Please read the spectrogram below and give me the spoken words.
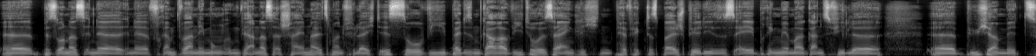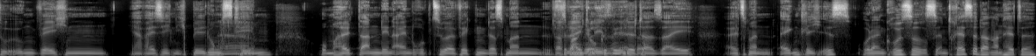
äh, besonders in der, in der Fremdwahrnehmung irgendwie anders erscheinen, als man vielleicht ist. So wie bei diesem Garavito ist ja eigentlich ein perfektes Beispiel, dieses, ey, bring mir mal ganz viele äh, Bücher mit zu irgendwelchen, ja, weiß ich nicht, Bildungsthemen. Ja um halt dann den Eindruck zu erwecken, dass man Dass vielleicht man auch gebildeter hätte. sei, als man eigentlich ist oder ein größeres Interesse daran hätte.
